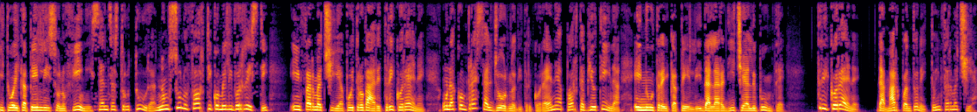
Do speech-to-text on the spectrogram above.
I tuoi capelli sono fini, senza struttura, non sono forti come li vorresti? In farmacia puoi trovare Tricorene, una compressa al giorno di Tricorene apporta biotina e nutre i capelli dalla radice alle punte. Tricorene, da Marco Antonetto in farmacia.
